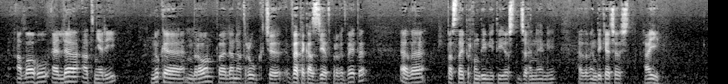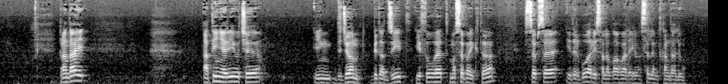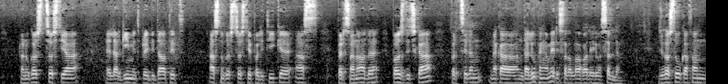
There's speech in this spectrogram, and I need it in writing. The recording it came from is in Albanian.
Allahu e lë atë njeri, nuk e mbron, po e lë në atë rrugë që vetë e ka zgjedhë për vetvete, edhe pastaj përfundimi i tij është xhehenemi, edhe vend i keq është ai. Prandaj atij njeriu që i dëgjon bidatxhitë i thuhet mos e bëj këtë, sepse i dërguari sallallahu alejhi ve sellem të ka ndalu. Pra nuk është çështja e largimit prej bidatit, as nuk është çështje politike, as personale, po është diçka për të cilën na ka ndalu pejgamberi sallallahu alejhi ve sellem. Gjithashtu ka thënë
